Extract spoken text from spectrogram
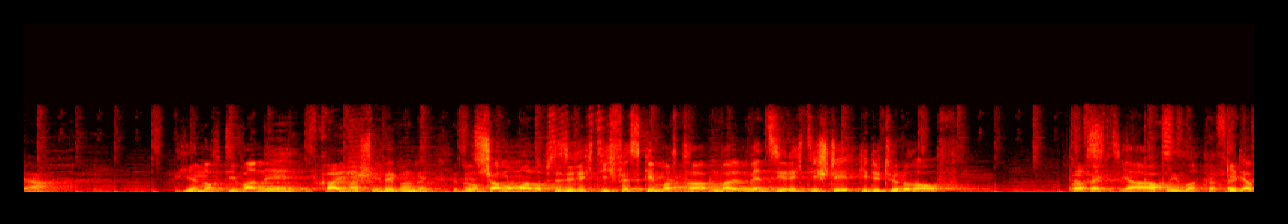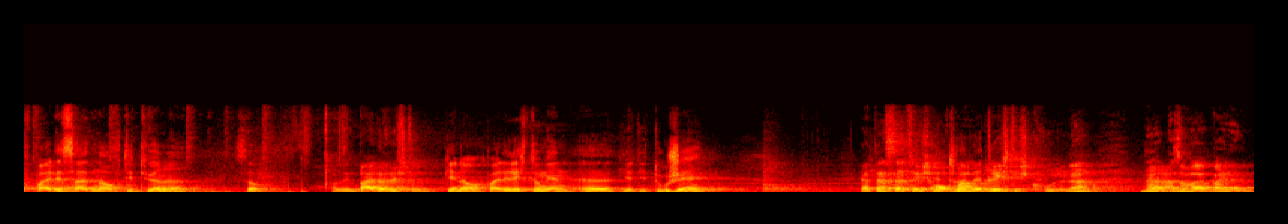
Ja. Hier noch die Wanne, Freistehende Wanne, genau. Jetzt schauen wir mal, ob sie sie richtig festgemacht haben, weil wenn sie richtig steht, geht die Tür noch auf. Perfekt. Ja, Passt. prima. Perfekt. Geht auf beide Seiten auf die Tür, ne? So, Also in beide Richtungen. genau, beide Richtungen. Äh, hier die Dusche. Ja, das ist natürlich auch mal Toilette. richtig cool, ne? Ne, also weil, weil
